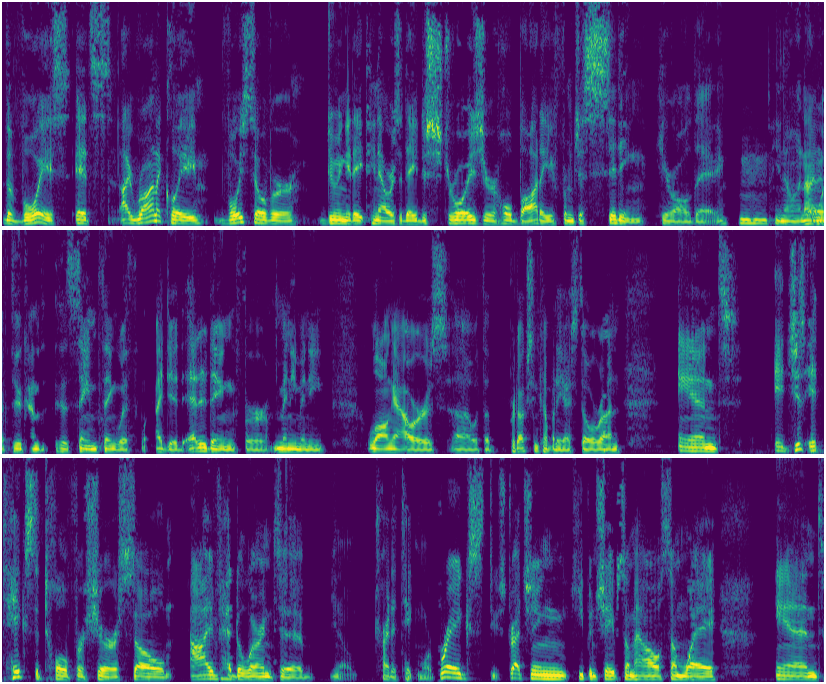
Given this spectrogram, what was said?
the voice. It's ironically voiceover doing it 18 hours a day destroys your whole body from just sitting here all day. Mhm. You know, and I went through kind of the same thing with I did editing for many many long hours uh, with a production company I still run, and it just it takes a toll for sure. So I've had to learn to you know try to take more breaks, do stretching, keep in shape somehow, some way, and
